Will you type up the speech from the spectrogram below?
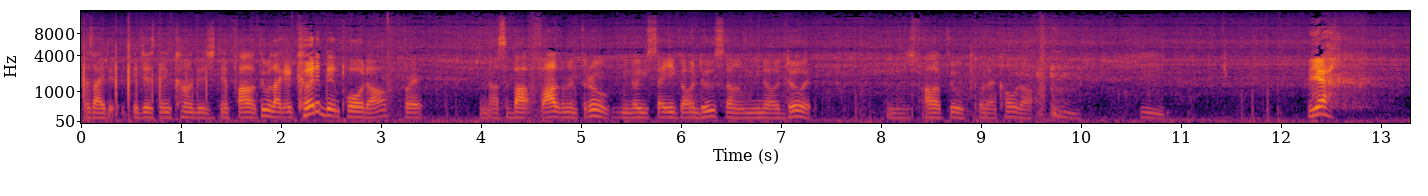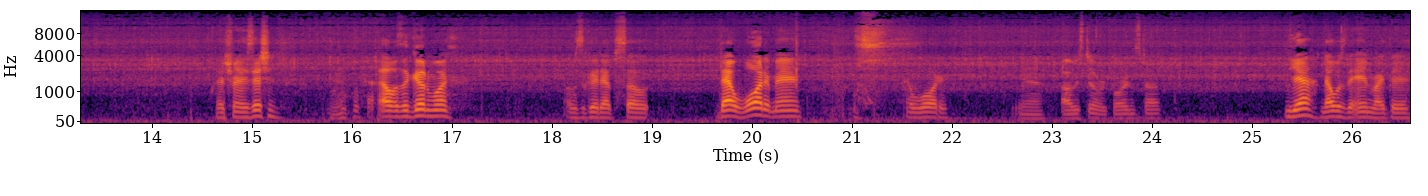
it's like it just didn't come. It just didn't follow through. Like it could have been pulled off, but you know it's about following through. You know, you say you're gonna do something. You know, do it. You know, just follow through. Pull that code off. Hmm. Yeah. That transition. that was a good one. That was a good episode. That water, man. That water. Yeah. Are we still recording stuff? Yeah, that was the end right there.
